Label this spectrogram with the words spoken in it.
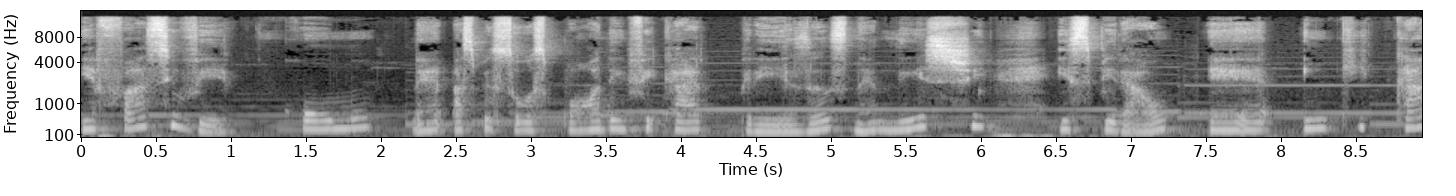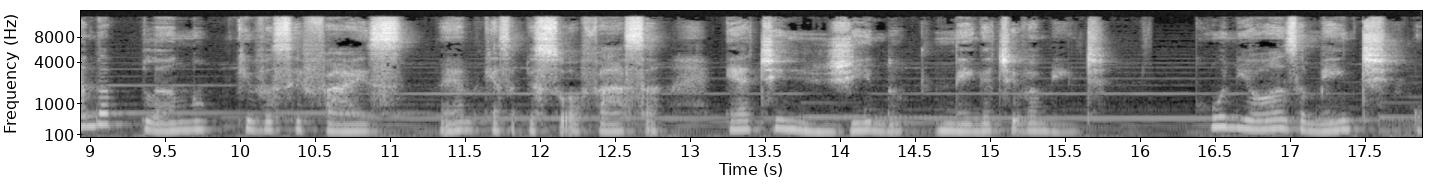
E é fácil ver como né, as pessoas podem ficar presas né, neste espiral é, em que cada plano que você faz né, que essa pessoa faça é atingido negativamente. Curiosamente, o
